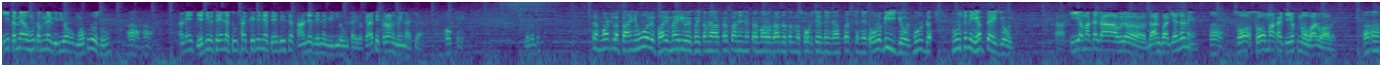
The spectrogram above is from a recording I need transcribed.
એ તમે હું તમને વીડિયો મોકલું છું. અને જે દિવસે એને સુસાઇડ કરીને તે દિવસે સાંજે તેને વીડિયો ઉતાર્યો છે. આથી ત્રણ મહિના થયા. ઓકે. બરોબર? એટલે મતલબ આને હું ભાઈ મારી હોય ભાઈ તમે આ કરતા નહીં નકર મારો દાદો તમને છોડશે નહીં આમ કરશે નહીં ઓલો બી ગયો હોય મૂળ મૂળ છે ને હેપતાઈ ગયો હોય. ઈ આમાં કંઈક આ ઓલો દાન ભાગ્યા છે ને સો સો માં કંઈક એકનો વારો આવે. હા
